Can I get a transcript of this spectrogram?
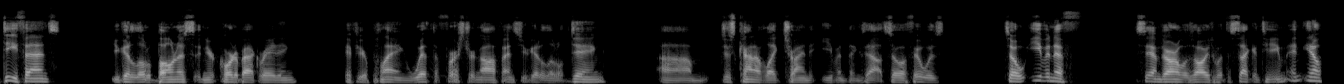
defense, you get a little bonus in your quarterback rating. If you're playing with the first string offense, you get a little ding. Um, just kind of like trying to even things out. So if it was, so even if Sam Darnold was always with the second team, and you know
